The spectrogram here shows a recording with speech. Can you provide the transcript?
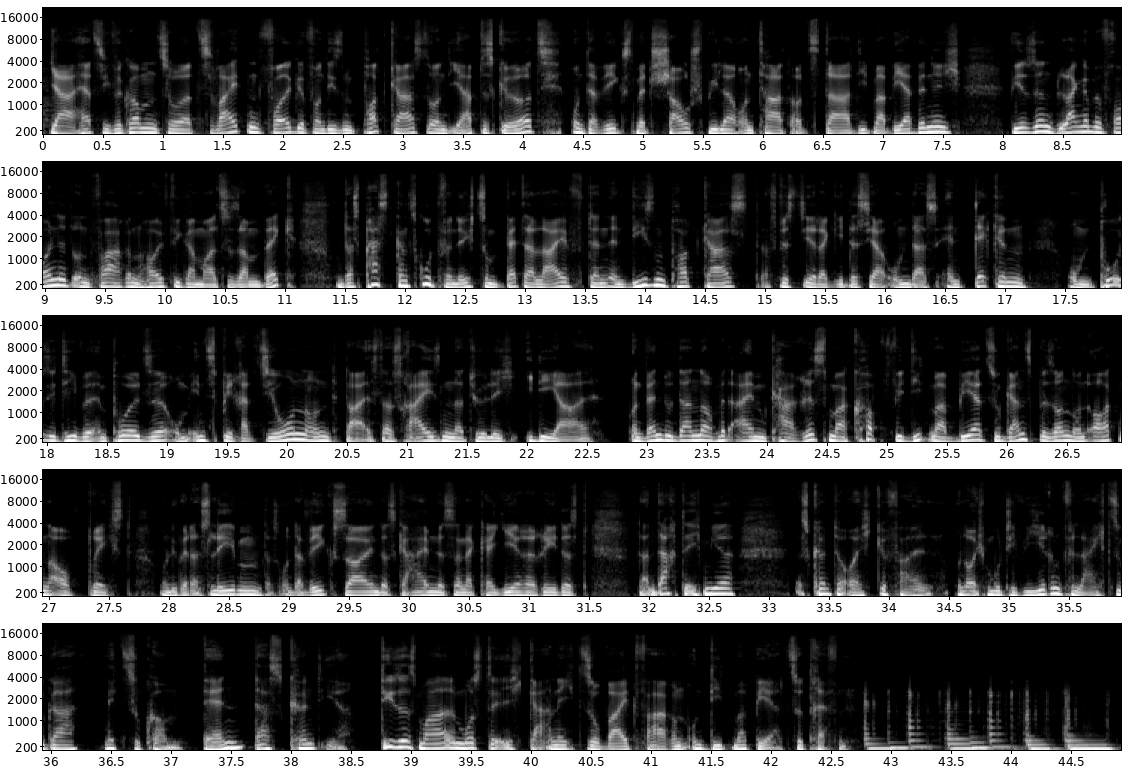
Ja, herzlich willkommen zur zweiten Folge von diesem Podcast und ihr habt es gehört, unterwegs mit Schauspieler und Tatortstar Dietmar Bär bin ich. Wir sind lange befreundet und fahren häufiger mal zusammen weg und das passt ganz gut, finde ich, zum Better Life, denn in diesem Podcast, das wisst ihr, da geht es ja um das Entdecken, um positive Impulse, um Inspiration und da ist das Reisen natürlich ideal. Und wenn du dann noch mit einem Charisma-Kopf wie Dietmar Beer zu ganz besonderen Orten aufbrichst und über das Leben, das Unterwegssein, das Geheimnis seiner Karriere redest, dann dachte ich mir, es könnte euch gefallen und euch motivieren, vielleicht sogar mitzukommen. Denn das könnt ihr. Dieses Mal musste ich gar nicht so weit fahren, um Dietmar Beer zu treffen.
